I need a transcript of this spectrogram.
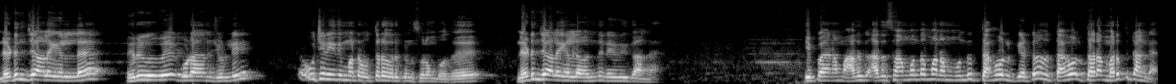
நெடுஞ்சாலைகளில் நிறுவவே கூடாதுன்னு சொல்லி உச்சநீதிமன்ற உத்தரவு இருக்குன்னு சொல்லும்போது நெடுஞ்சாலைகளில் வந்து நிறுவிக்காங்க இப்போ நம்ம அது அது சம்மந்தமாக நம்ம வந்து தகவல் கேட்டோம். அந்த தகவல் தர மறுத்துட்டாங்க.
